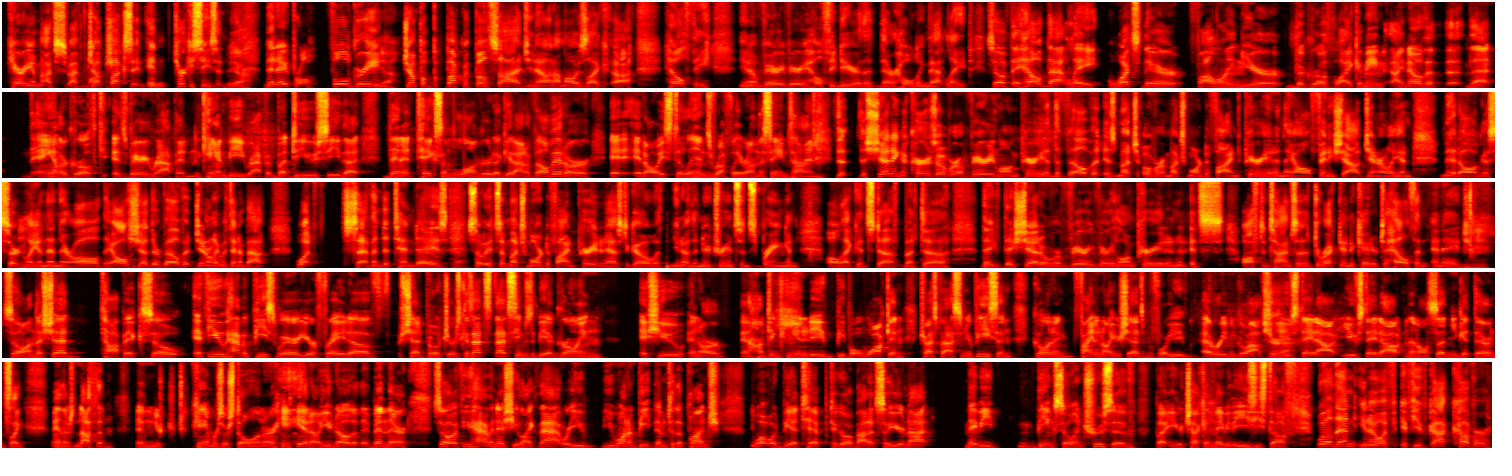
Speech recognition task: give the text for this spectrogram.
carry them. I've I've jumped bucks in, in turkey season, Yeah. mid-April, full green, Yeah. jump a buck with both sides. You know, and I'm always like, ah, healthy. You know, very very healthy deer that they're holding that late. So if they held that late, what's their following year the growth like? I mean, I know that that antler growth is very rapid and can be rapid, but do you see that then it takes them longer to get out of velvet or it, it always still ends roughly around the same time? The, the shedding occurs over a very long period. The velvet is much over a much more defined period, and they all finish out generally in mid August, certainly. Mm-hmm. And then they're all they all shed their velvet generally within about what seven to 10 days. yeah. So it's a much more defined period. It has to go with, you know, the nutrients in spring and all that good stuff. But uh, they, they shed over a very, very long period. And it's oftentimes a direct indicator to health and, and age. So on the shed topic, so if you have a piece where you're afraid of shed poachers, because that's that seems to be a growing issue in our hunting community, people walking, trespassing your piece and going and finding all your sheds before you ever even go out. So Sure. you've stayed out, you've stayed out, and then all of a sudden you get there and it's like, man, there's nothing, and your cameras are stolen, or you know, you know that they've been there. So if you have an issue like that where you you want to beat them to the punch, what would be a tip to go about it so you're not maybe being so intrusive, but you're checking maybe the easy stuff. Well, then, you know, if, if you've got cover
